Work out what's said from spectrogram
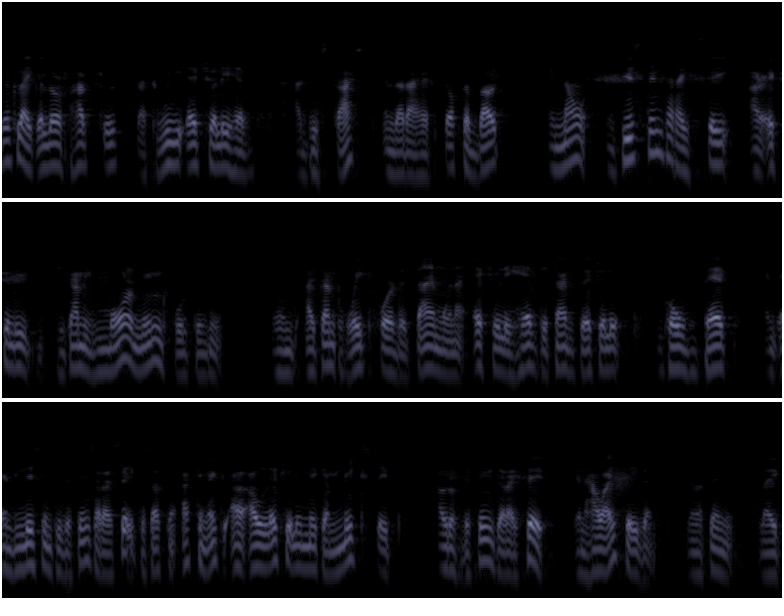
just like a lot of half truths that we actually have uh, discussed and that I have talked about. And now these things that I say are actually becoming more meaningful to me and I can't wait for the time when I actually have the time to actually go back and, and listen to the things that I say because I can I can I, will actually make a mixtape out of the things that I say and how I say them. You understand me? Like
